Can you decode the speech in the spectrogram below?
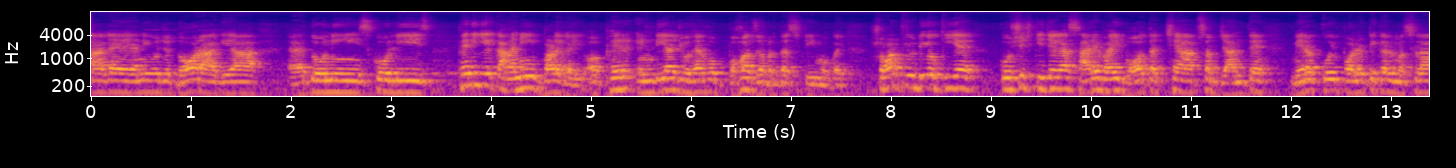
आ गए, यानी वो जो दौर आ गया धोनी कोहलीज फिर ये कहानी बढ़ गई और फिर इंडिया जो है वो बहुत ज़बरदस्त टीम हो गई। शॉर्ट वीडियो की है, कोशिश कीजिएगा, सारे भाई बहुत अच्छे हैं, आप सब जानते हैं, मेरा कोई पॉलिटिकल मसला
